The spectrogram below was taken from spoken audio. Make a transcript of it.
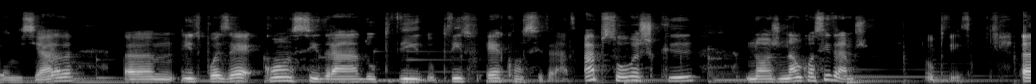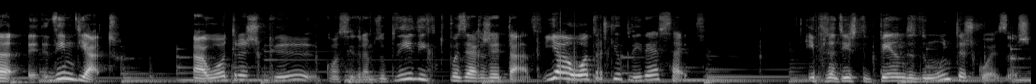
iniciada, um, e depois é considerado o pedido. O pedido é considerado. Há pessoas que nós não consideramos o pedido. Uh, de imediato, há outras que consideramos o pedido e que depois é rejeitado. E há outras que o pedido é aceito. E, portanto, isto depende de muitas coisas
